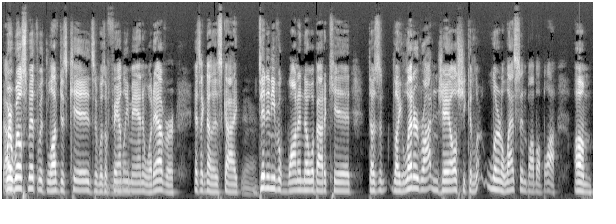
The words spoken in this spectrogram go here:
I, Where Will Smith would loved his kids and was a family man and whatever. It's like, no, this guy didn't even want to know about a kid. Doesn't like let her rot in jail. She could l- learn a lesson. Blah blah blah. Um,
